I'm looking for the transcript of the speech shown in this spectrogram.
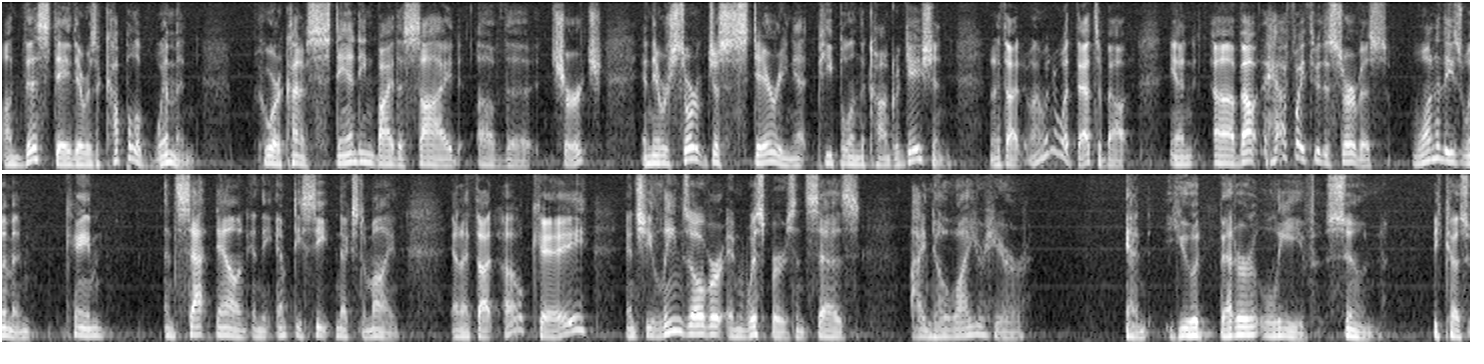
on this day there was a couple of women who are kind of standing by the side of the church and they were sort of just staring at people in the congregation. And I thought, well, I wonder what that's about. And uh, about halfway through the service, one of these women came and sat down in the empty seat next to mine. And I thought, okay. And she leans over and whispers and says, I know why you're here. And you had better leave soon because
